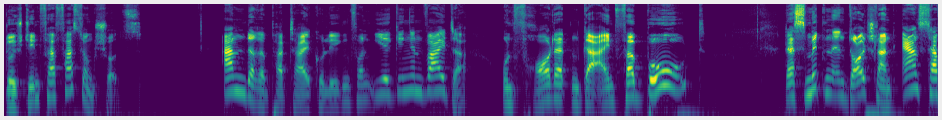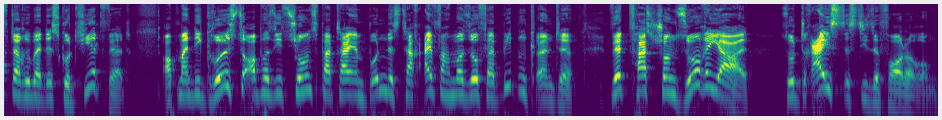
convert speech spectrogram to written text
durch den Verfassungsschutz. Andere Parteikollegen von ihr gingen weiter und forderten gar ein Verbot. Dass mitten in Deutschland ernsthaft darüber diskutiert wird, ob man die größte Oppositionspartei im Bundestag einfach mal so verbieten könnte, wirkt fast schon surreal. So dreist ist diese Forderung.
